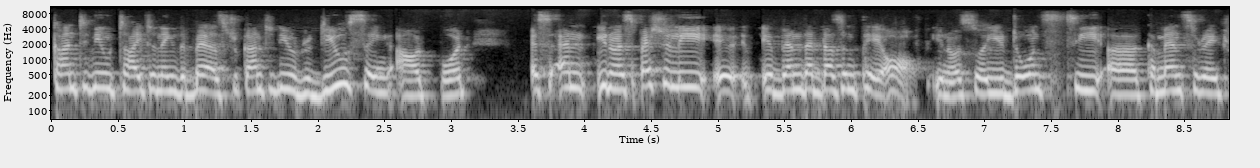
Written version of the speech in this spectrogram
continue tightening the belts, to continue reducing output, and you know especially when that doesn't pay off you know so you don't see a commensurate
